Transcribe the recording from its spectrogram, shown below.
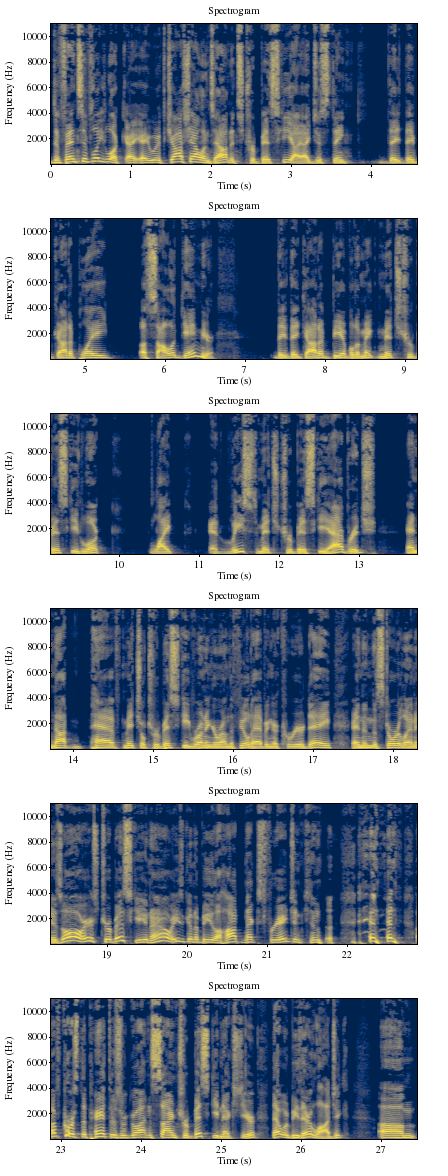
defensively, look, I, I, if Josh Allen's out and it's Trubisky, I, I just think they, they've got to play a solid game here. They they got to be able to make Mitch Trubisky look like at least Mitch Trubisky average and not have Mitchell Trubisky running around the field having a career day. And then the storyline is, oh, here's Trubisky. Now he's going to be the hot next free agent. and then, of course, the Panthers would go out and sign Trubisky next year. That would be their logic. Um,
